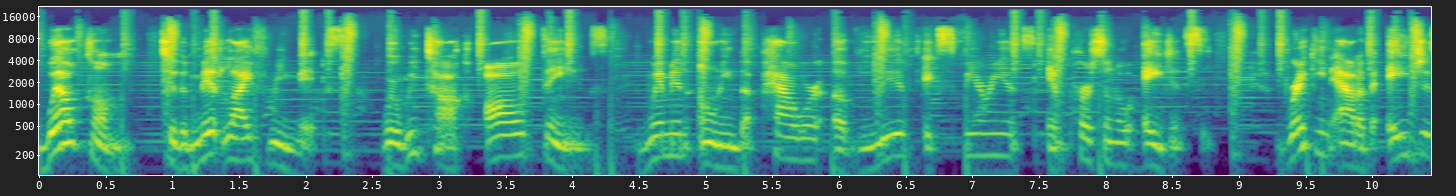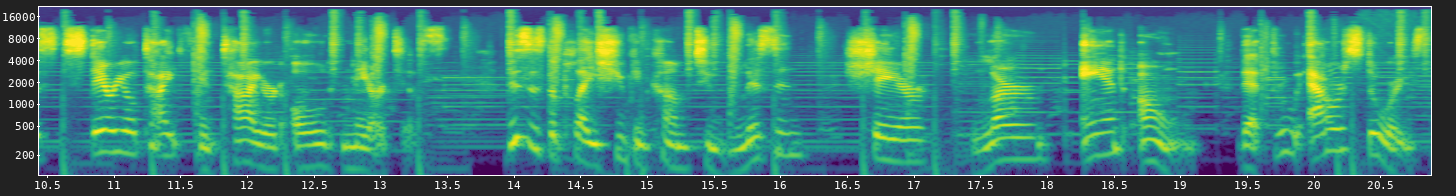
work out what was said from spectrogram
Welcome to the Midlife Remix, where we talk all things women owning the power of lived experience and personal agency, breaking out of ageist stereotypes and tired old narratives. This is the place you can come to listen, share, learn, and own that through our stories,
